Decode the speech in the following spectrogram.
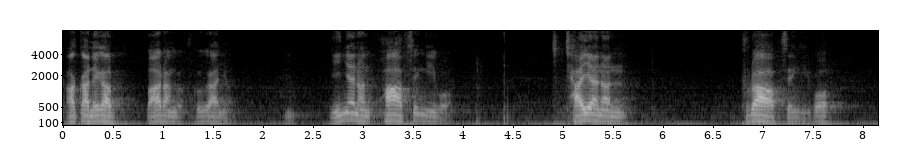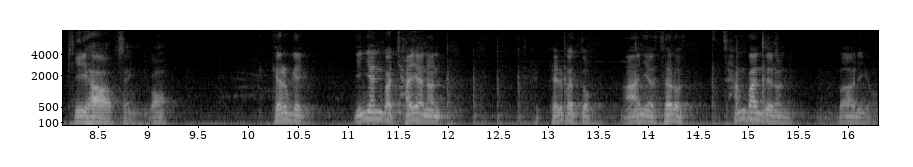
아까 내가 말한 거 그거 아니요. 인연은 화합성이고 자연은 불화합성이고 비화합성이고 결국에 인연과 자연은 별것도 아니요. 서로 상반되는 말이요.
